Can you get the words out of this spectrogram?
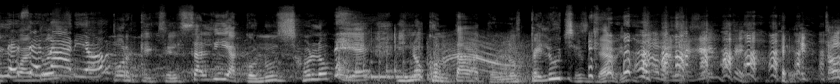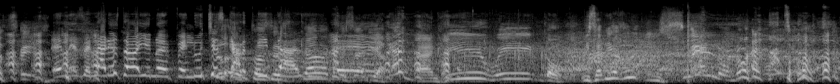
el escenario- porque él salía con un solo pie y no contaba con los peluches que aventaba la gente. Entonces... El escenario estaba lleno de peluches, Entonces, cartitas. cada que salía, and here we go. Y salía y suelo, ¿no? Entonces,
